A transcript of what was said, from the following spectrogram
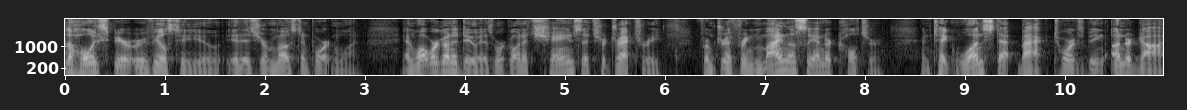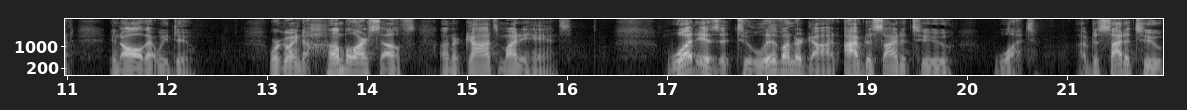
the Holy Spirit reveals to you, it is your most important one. And what we're going to do is we're going to change the trajectory from drifting mindlessly under culture and take one step back towards being under God in all that we do. We're going to humble ourselves under God's mighty hands. What is it to live under God? I've decided to what? I've decided to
